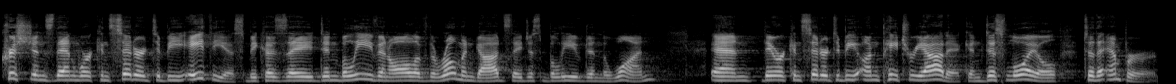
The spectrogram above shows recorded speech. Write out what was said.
Christians then were considered to be atheists because they didn't believe in all of the Roman gods, they just believed in the one. And they were considered to be unpatriotic and disloyal to the emperor.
